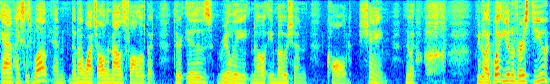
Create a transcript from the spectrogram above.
And I says, well, and then I watch all the mouths fall open. There is really no emotion called shame. And they're like, oh, you know, like what universe do you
